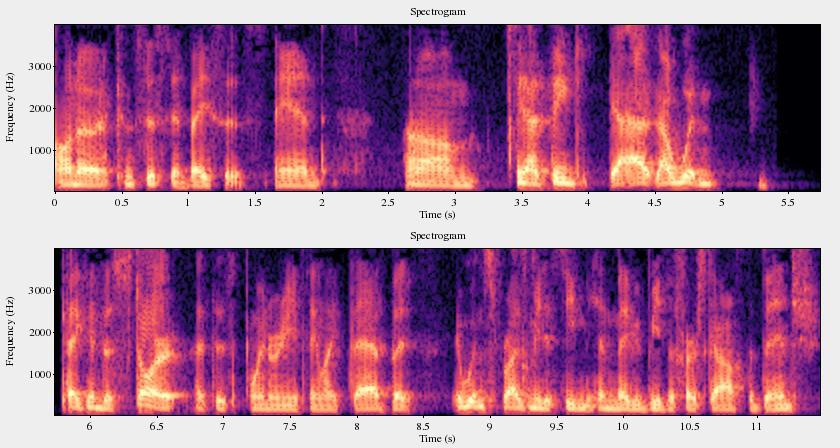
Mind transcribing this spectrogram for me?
on a consistent basis. And um, yeah, I think I, I wouldn't peg him to start at this point or anything like that, but it wouldn't surprise me to see him maybe be the first guy off the bench,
